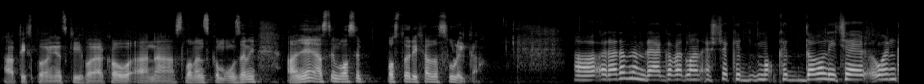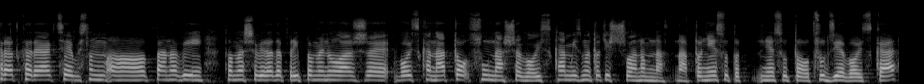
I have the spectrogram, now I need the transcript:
a tých spojeneckých vojakov na slovenskom území. Ale nie je jasný vlastne postoj Richarda Sulíka. Rada budem reagovať len ešte, keď, keď dovolíte, len krátka reakcia. By som pánovi Tomášovi rada pripomenula, že vojska NATO sú naše vojska. My sme totiž členom NATO, nie sú to, nie sú to cudzie vojska.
